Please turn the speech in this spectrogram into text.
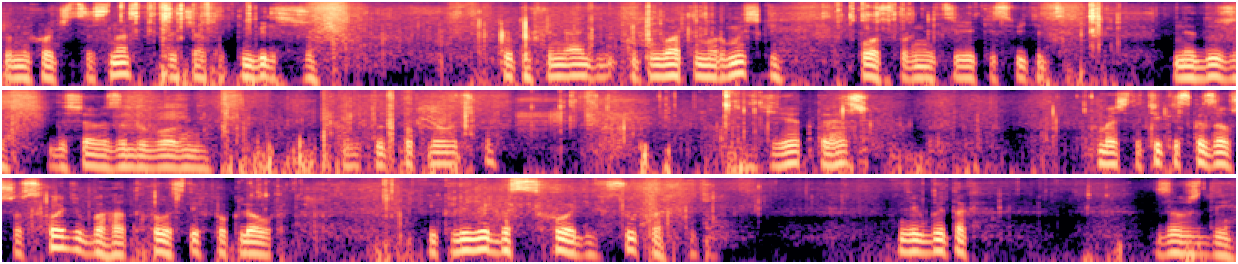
то не хочеться снасть втрачати, тим більше, що тут у Фінляндії купувати мормишки фосфорні ці, які світяться, не дуже дешеве задоволення. Тут покльовочка. Є теж. Бачите, тільки сказав, що сходів багато, холостих покльовок. І клює без сходів. Супер. Якби так завжди.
